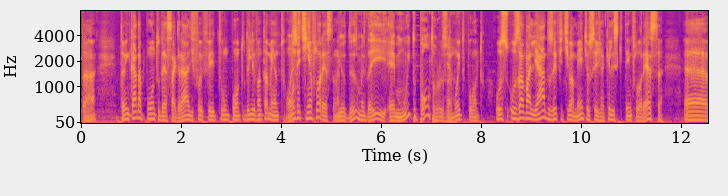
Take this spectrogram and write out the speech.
tá? Então, em cada ponto dessa grade foi feito um ponto de levantamento, mas, onde tinha floresta. Né? Meu Deus, mas daí é muito ponto, professor? É muito ponto. Os, os avaliados efetivamente, ou seja, aqueles que têm floresta, é,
